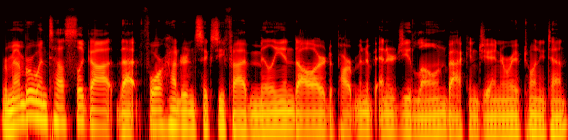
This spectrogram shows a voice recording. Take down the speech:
Remember when Tesla got that $465 million Department of Energy loan back in January of 2010?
